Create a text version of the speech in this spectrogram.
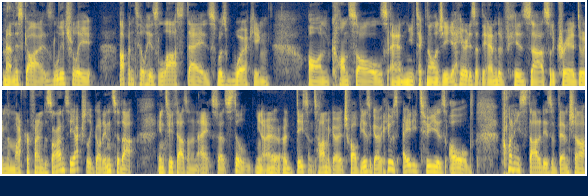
man, this guy is literally up until his last days was working on consoles and new technology. Yeah, here it is at the end of his uh, sort of career doing the microphone designs. He actually got into that in 2008. So it's still, you know, a decent time ago, 12 years ago. But he was 82 years old when he started his adventure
